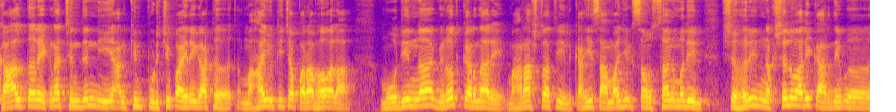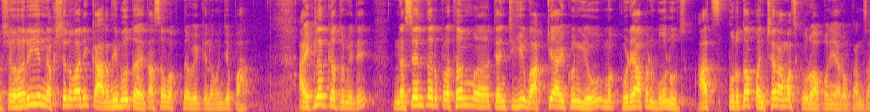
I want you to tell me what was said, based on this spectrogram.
काल तर एकनाथ शिंदेंनी आणखीन पुढची पायरी गाठत महायुतीच्या पराभवाला मोदींना विरोध करणारे महाराष्ट्रातील काही सामाजिक संस्थांमधील शहरी नक्षलवादी कारणी शहरी नक्षलवादी कारणीभूत आहेत असं वक्तव्य केलं. म्हणजे पहा. ऐकलं का तुम्ही ते? नसेल तर प्रथम त्यांची ही वाक्य ऐकून घेऊ मग पुढे आपण बोलूच. आज पुरता पंचनामाच करू आपण या लोकांचा.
